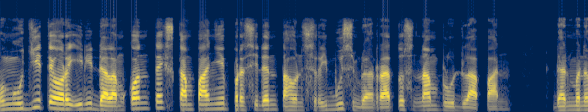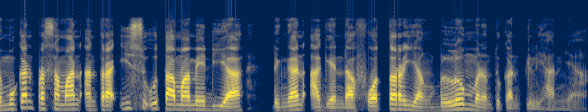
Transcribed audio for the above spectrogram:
menguji teori ini dalam konteks kampanye presiden tahun 1968 dan menemukan persamaan antara isu utama media dengan agenda voter yang belum menentukan pilihannya.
